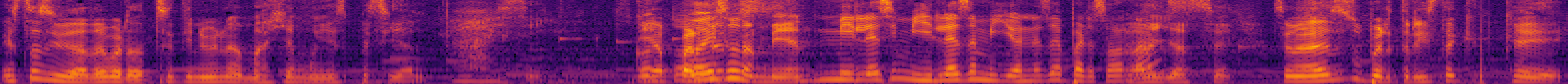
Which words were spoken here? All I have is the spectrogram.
Esta ciudad de verdad sí tiene una magia muy especial. Ay, sí. Y Con aparte todos esos también- miles y miles de millones de personas. Ay, ya sé. Se me hace súper triste que, que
